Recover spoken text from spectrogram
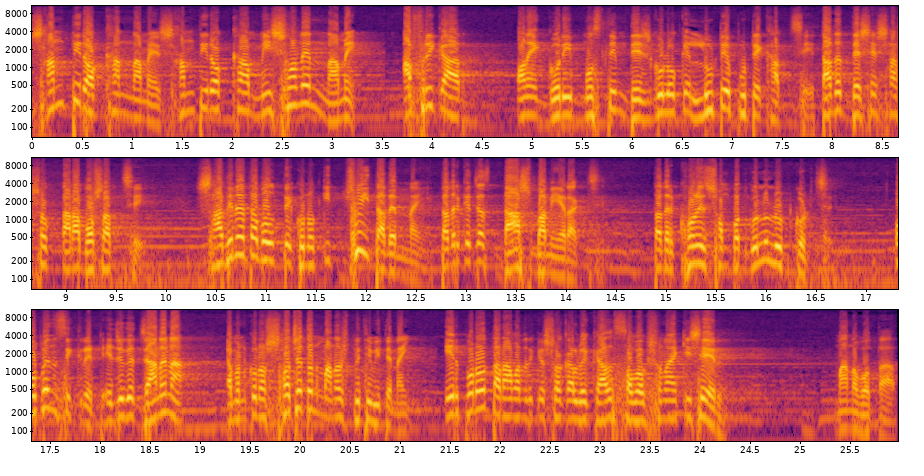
শান্তি রক্ষার নামে, শান্তি রক্ষা মিশনের নামে আফ্রিকার অনেক গরিব মুসলিম দেশগুলোকে লুটে পুটে খাচ্ছে। তাদের দেশের শাসক তারা বসাচ্ছে। স্বাধীনতা বলতে কোনো কিছুই তাদের নাই। তাদেরকে জাস্ট দাস বানিয়ে রাখছে। তাদের খনিজ সম্পদগুলো লুট করছে। ওপেন সিক্রেট এ যুগে জানে না এমন কোন সচেতন মানুষ পৃথিবীতে নাই। এরপরও তারা আমাদেরকে সকাল বিকাল সবক শোনায় কিসের? মানবতার।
